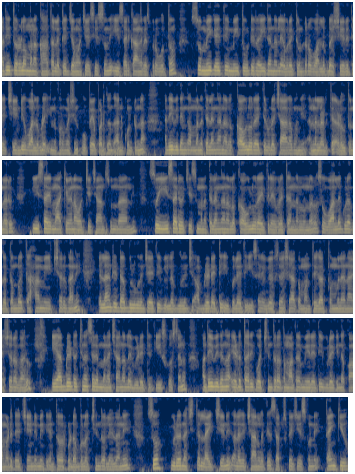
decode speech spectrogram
అతి త్వరలో మన ఖాతాలో అయితే జమ చేసేస్తుంది ఈసారి కాంగ్రెస్ ప్రభుత్వం. సో మీకైతే మీ తోటి రైతన్నలు ఎవరైతే ఉంటారో వాళ్ళు కూడా షేర్ అయితే చేయండి. వాళ్ళు కూడా ఇన్ఫర్మేషన్ ఉపయోగపడుతుంది అనుకుంటున్నా. అదేవిధంగా మన తెలంగాణలో కౌలు రైతులు కూడా చాలామంది అన్నలు అడిగితే అడుగుతున్నారు. ఈసారి మాకేమైనా వచ్చే ఛాన్స్ ఉందా అని. సో ఈసారి వచ్చేసి మన తెలంగాణలో కౌలు రైతులు ఎవరైతే అన్నలు ఉన్నారో సో వాళ్ళకి కూడా గతంలో అయితే హామీ ఇచ్చారు. కానీ ఎలాంటి డబ్బుల గురించి అయితే వీళ్ళ గురించి అప్డేట్ అయితే ఇవ్వలేదు. ఈసారి వ్యవసాయ శాఖ మంత్రి గారు తుమ్మల నాగేశ్వరరావు గారు ఏ అప్డేట్ వచ్చినా సరే మన ఛానల్లో వీడియో అయితే తీసుకొస్తాను. అదేవిధంగా ఏడో తారీఖు వచ్చిన తర్వాత మాత్రం మీరైతే వీడియో కింద కామెంట్ అయితే చేయండి. మీకు ఎంతవరకు డబ్బులు వచ్చిందో లేదని. సో వీడియో నచ్చితే లైక్ చేయండి. అలాగే ఛానల్ అయితే సబ్స్క్రైబ్ చేసుకోండి. Thank you.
